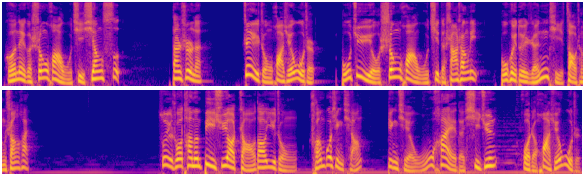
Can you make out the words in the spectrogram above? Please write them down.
和那个生化武器相似，但是呢，这种化学物质不具有生化武器的杀伤力，不会对人体造成伤害。所以说，他们必须要找到一种传播性强并且无害的细菌或者化学物质，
